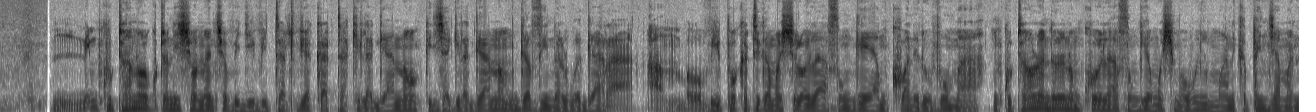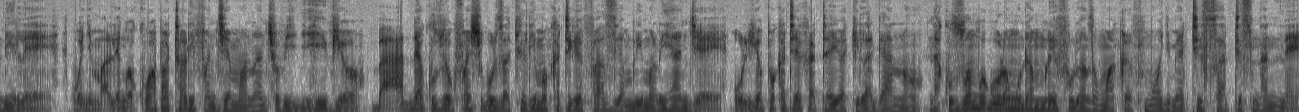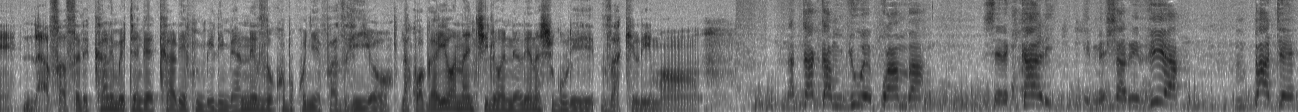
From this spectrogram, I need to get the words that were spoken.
Ni mkutano wa kutanisha wananchi wa vijiji vitatu vya kata Kilagano, kijiji cha Kilagano, Mgazini na Lugagara ambao vipo katika mashiro ya wilaya ya Songea mkoani Ruvuma. Mkutano ulioandaliwa na mkuu wa wilaya ya Songea Mheshimiwa Wilman Kapenja Mandile wenye malengo ya kuwapa taarifa njema wananchi wa vijiji hivyo baada ya kuzuia kufanya shughuli za kilimo katika hifadhi ya mlima Lihanje uliopo katika kata hiyo ya Kilagano na kuzua mgogoro wa muda mrefu ulioanza mwaka 1994 na sasa serikali imetenga ekari 2400 zilizokuwepo kwenye hifadhi hiyo na kuwagawia wananchi ili na shughuli za kilimo. Nataka mjue kwamba serikali imesharidhia mpate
